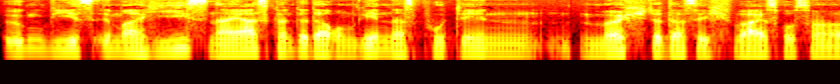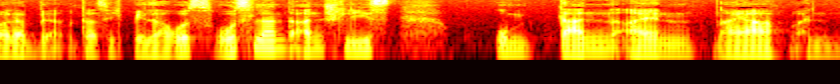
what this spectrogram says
irgendwie es immer hieß, naja, es könnte darum gehen, dass Putin möchte, dass sich Weißrussland oder dass sich Belarus Russland anschließt, um dann ein, naja, ein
